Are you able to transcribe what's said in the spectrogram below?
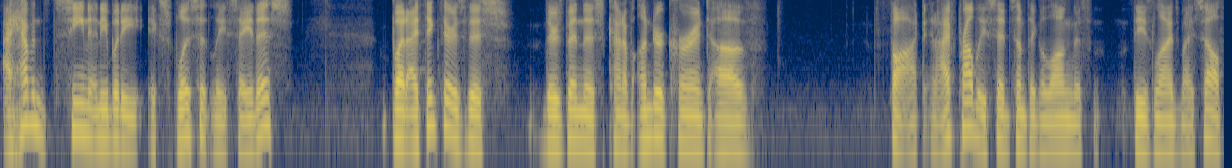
I haven't seen anybody explicitly say this, but I think there's this there's been this kind of undercurrent of thought, and I've probably said something along this these lines myself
